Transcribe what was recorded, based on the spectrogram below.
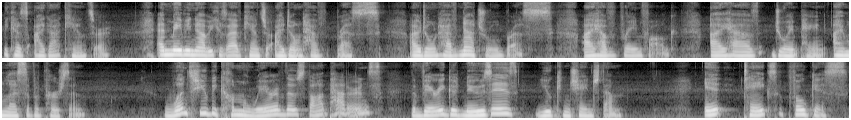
because I got cancer, and maybe now because I have cancer, I don't have breasts. I don't have natural breasts. I have brain fog. I have joint pain. I'm less of a person. Once you become aware of those thought patterns, the very good news is you can change them. It takes focus,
